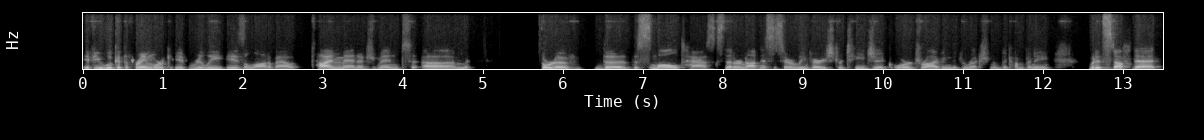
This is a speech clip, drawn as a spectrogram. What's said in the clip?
If you look at the framework, it really is a lot about time management, um, sort of the the small tasks that are not necessarily very strategic or driving the direction of the company but it's stuff that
